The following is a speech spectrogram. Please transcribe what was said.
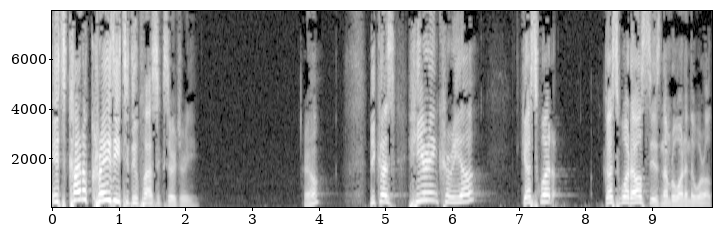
it's kind of crazy to do plastic surgery. You know? Because here in Korea, guess what? Guess what else is number one in the world?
